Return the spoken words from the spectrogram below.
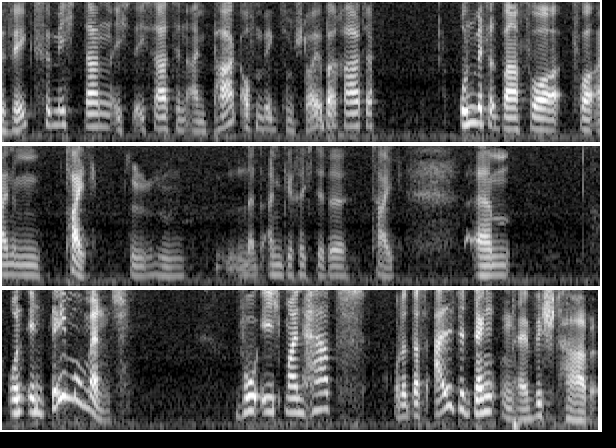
bewegt für mich dann. Ich, ich, saß in einem Park auf dem Weg zum Steuerberater, unmittelbar vor, vor einem Teich, so, nett angerichtete Teich. Ähm, und in dem Moment, wo ich mein Herz oder das alte Denken erwischt habe,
